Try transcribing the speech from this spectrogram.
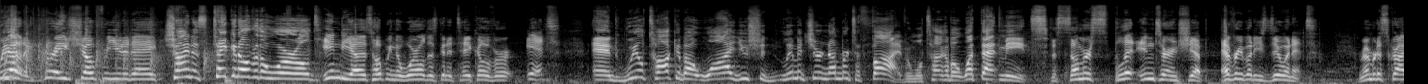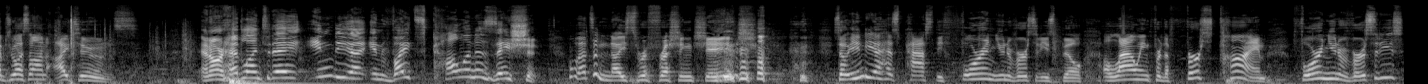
We got a great show for you today. China's taking over the world, India is hoping the world is going to take over it. and we'll talk about why you should limit your number to five, and we'll talk about what that means. The summer split internship. Everybody's doing it. Remember to subscribe to us on iTunes. And our headline today India invites colonization. Well, that's a nice, refreshing change. so, India has passed the Foreign Universities Bill, allowing for the first time foreign universities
